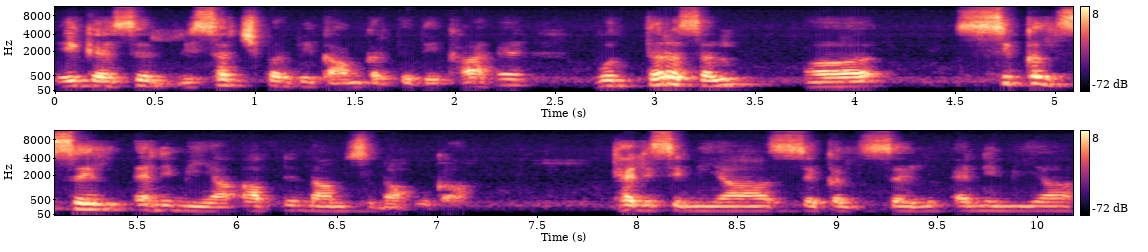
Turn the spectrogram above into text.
एक ऐसे रिसर्च पर भी काम करते देखा है। वो दरअसल सिकल सेल एनीमिया आपने नाम सुना होगा। थैलीसीमिया सिकल सेल एनीमिया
